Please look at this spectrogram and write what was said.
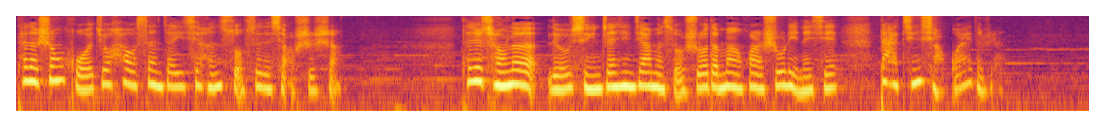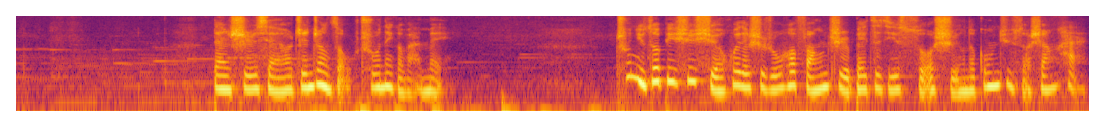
他的生活就耗散在一些很琐碎的小事上，他就成了流行占星家们所说的漫画书里那些大惊小怪的人。但是，想要真正走出那个完美，处女座必须学会的是如何防止被自己所使用的工具所伤害。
